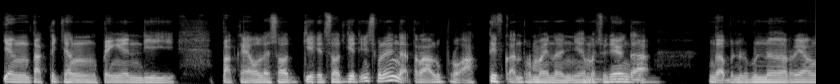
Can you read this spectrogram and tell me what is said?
yang taktik yang pengen dipakai oleh Southgate. Southgate ini sebenarnya nggak terlalu proaktif kan permainannya, maksudnya nggak nggak bener-bener yang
